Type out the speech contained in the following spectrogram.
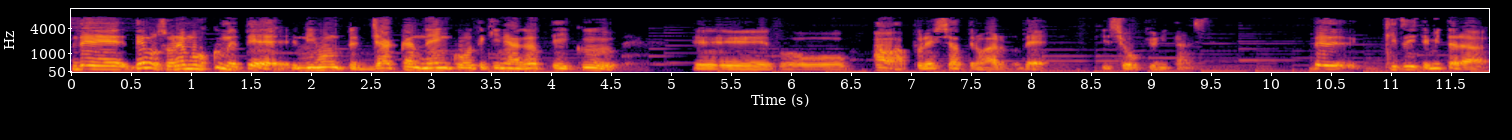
で、でもそれも含めて、日本って若干年功的に上がっていく、えっ、と、パワー、プレッシャーっていうのがあるので、昇給に関して。で、気づいてみたら、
